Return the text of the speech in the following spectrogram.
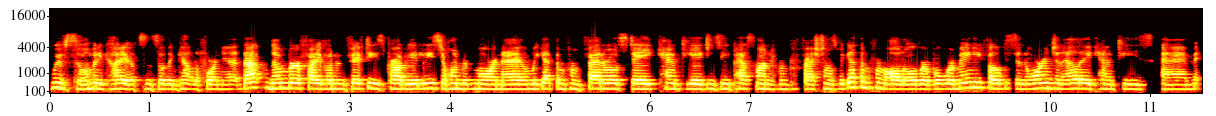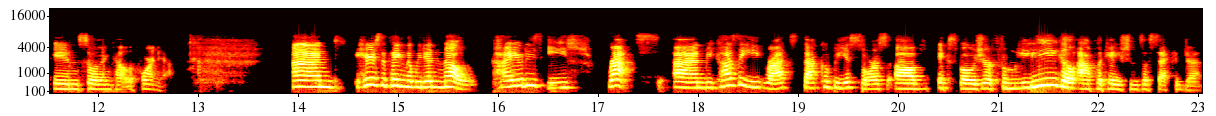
We have so many coyotes in Southern California. That number 550 is probably at least 100 more now. And we get them from federal, state, county agency, pest management professionals. We get them from all over, but we're mainly focused in Orange and LA counties um, in Southern California. And here's the thing that we didn't know coyotes eat rats. And because they eat rats, that could be a source of exposure from legal applications of second gens,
